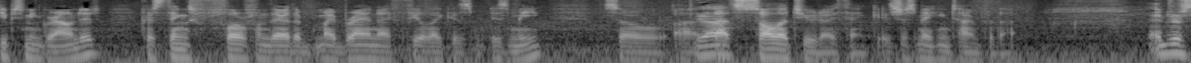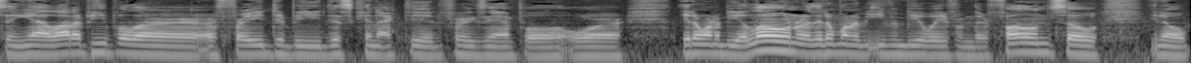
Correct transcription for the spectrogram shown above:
keeps me grounded because things flow from there. The, my brand I feel like is is me, so uh, Yeah. that's solitude. I think it's just making time for that. Interesting. Yeah, a lot of people are afraid to be disconnected, for example, or they don't want to be alone, or they don't want to even be away from their phone. So, you know,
